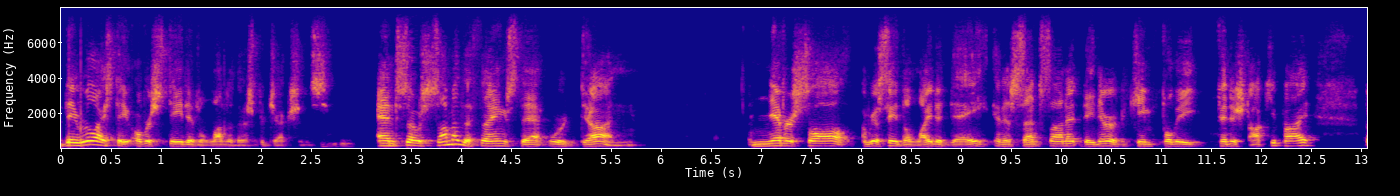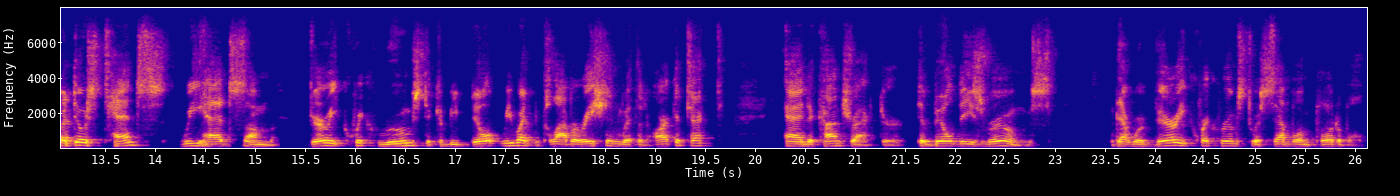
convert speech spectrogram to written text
they realized they overstated a lot of those projections. And so some of the things that were done never saw, I'm going to say, the light of day in a sense on it. They never became fully finished occupied. But those tents, we had some very quick rooms that could be built. We went in collaboration with an architect and a contractor to build these rooms that were very quick rooms to assemble and portable.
